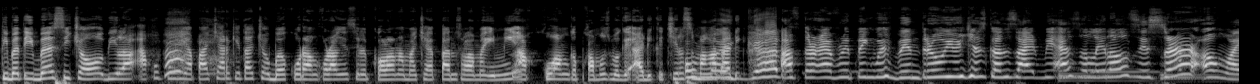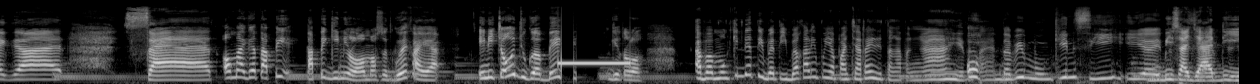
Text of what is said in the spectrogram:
tiba-tiba si cowok bilang aku punya pacar kita coba kurang-kurangin silip kolan sama chatan selama ini. Aku anggap kamu sebagai adik kecil Oh semangat my adik. God. after everything we've been through you just consider me as a little sister. Oh my god. Sad. Oh my god tapi tapi gini loh maksud gue kayak ini cowok juga be gitu loh Apa mungkin dia tiba-tiba kali punya pacarnya di tengah-tengah gitu Oh, kan? tapi mungkin sih iya itu bisa jadi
